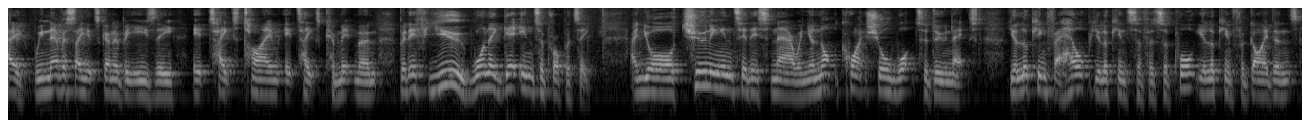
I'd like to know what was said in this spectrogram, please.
Hey, we never say it's going to be easy. It takes time, it takes commitment. But if you want to get into property, and you're tuning into this now and you're not quite sure what to do next, you're looking for help, you're looking for support, you're looking for guidance,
